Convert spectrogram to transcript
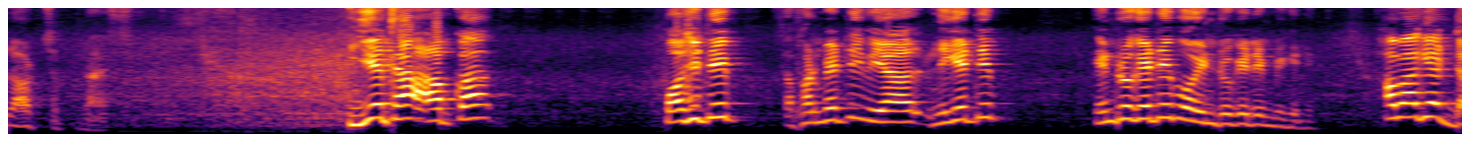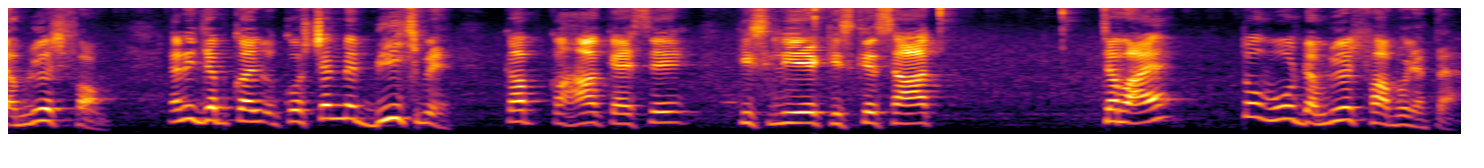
lots of noise ये था आपका पॉजिटिव अफर्मेटिव या निगेटिव इंट्रोगेटिव और इंट्रोगेटिव निगेटिव अब आ गया डब्ल्यू एस फॉर्म यानी जब क्वेश्चन में बीच में कब, कहाँ, कैसे, किस लिए, किसके साथ जब आए तो वो डब्ल्यू एच फॉर्म हो जाता है।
